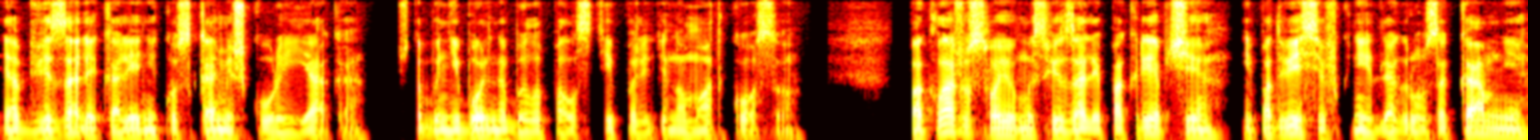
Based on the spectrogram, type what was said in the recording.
и обвязали колени кусками шкуры яка, чтобы не больно было ползти по ледяному откосу. Поклажу свою мы связали покрепче и, подвесив к ней для груза камни,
